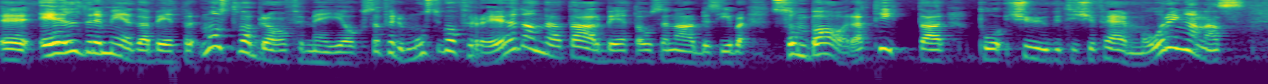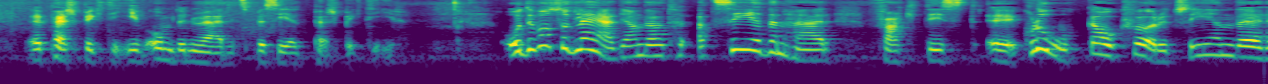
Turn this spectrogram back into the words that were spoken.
Eh, äldre medarbetare måste vara bra för mig också. För det måste vara förödande att arbeta hos en arbetsgivare som bara tittar på 20 till 25-åringarnas eh, perspektiv. Om det nu är ett speciellt perspektiv. Och det var så glädjande att, att se den här faktiskt eh, kloka och förutseende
